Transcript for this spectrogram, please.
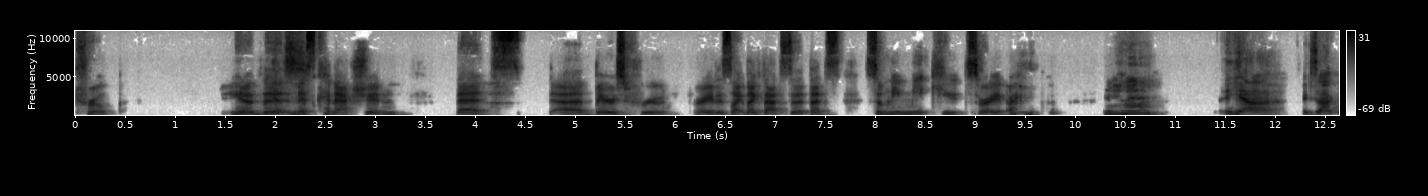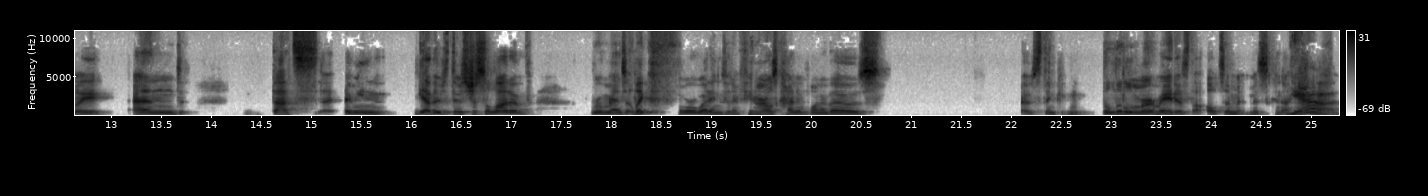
trope. You know, the yes. misconnection that uh, bears fruit right It's like like that's a, that's so many meet cutes right mm-hmm. yeah exactly and that's i mean yeah there's there's just a lot of romantic like four weddings and a funeral is kind of one of those i was thinking the little mermaid is the ultimate misconnection yeah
